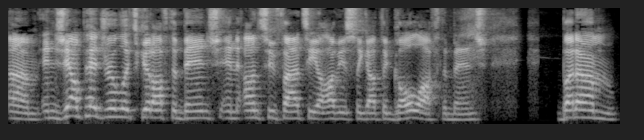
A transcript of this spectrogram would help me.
Um, and João Pedro looked good off the bench, and Ansu Fati obviously got the goal off the bench. But um,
